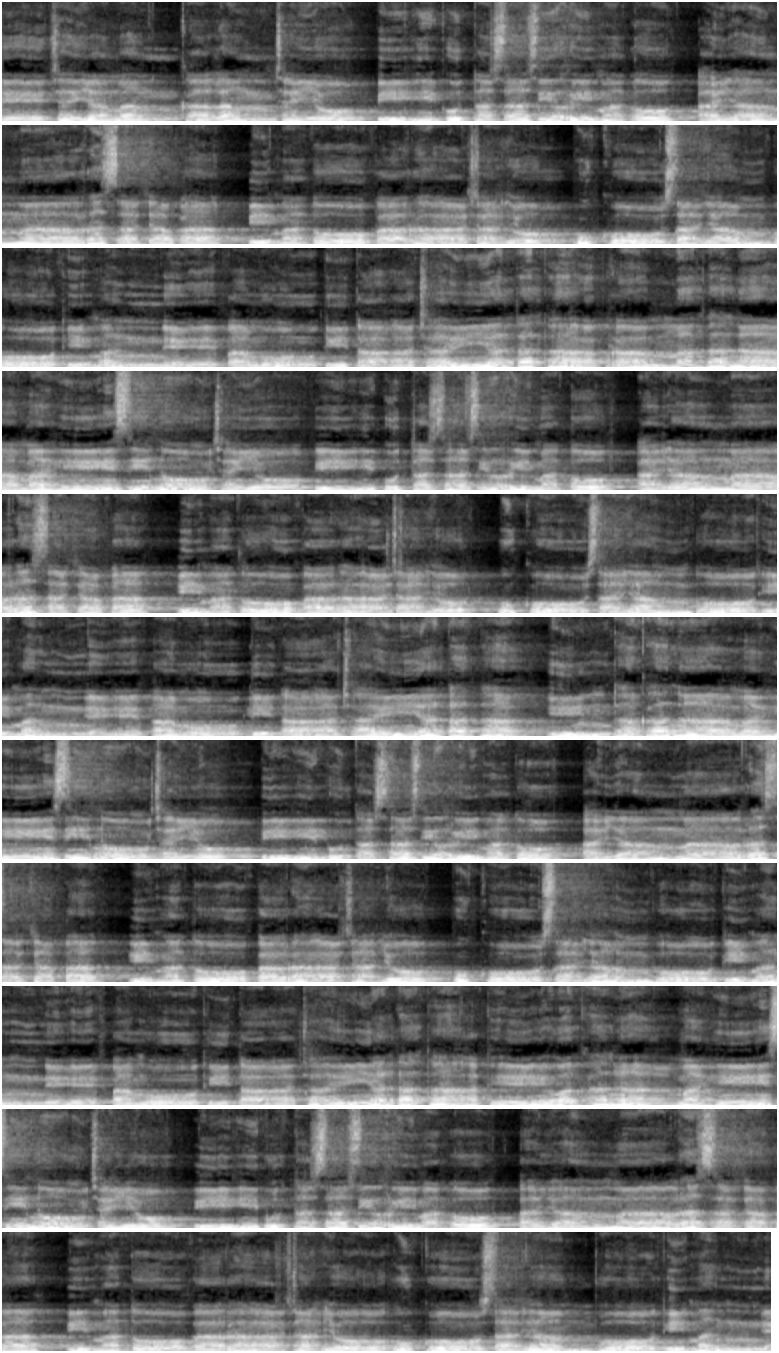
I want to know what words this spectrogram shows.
ชยมังคลังชัยโยปิพุทธสาสิริมาโต อายังมารัสะจาปาปิมาโตปาราชโยอุโคสยัมโพธิมันเนปโมติตาชัยยตถาพระมคณามเหสิโนชโยปิพุทธสสิริมาโตอายังมารัสะจาปาปิมาโตปาราชโย อุโคสยัมโพธิมันเดปโมติตาชัยยตถาอินทคณามหิสิโนชัยโยปิพุทธสสิริมาโตอายังมารสะจปา อิมาโตปราชโยอุโคสยัมโพธิมันเดปโมทิตาชัยยตถาเทวคณามเหสิโนชัยโยปีพุทธสาสิริมาโตอายัมมารัสสะจปะ ปิมาโตปาราชโยอุโกสยัมโพธิมันเด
